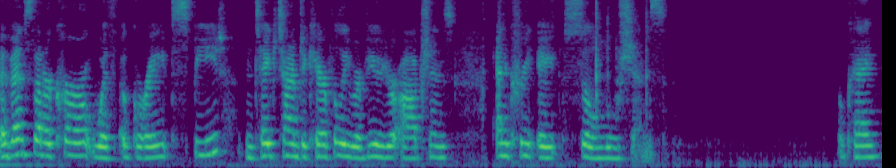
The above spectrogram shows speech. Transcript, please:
Events that occur with a great speed and take time to carefully review your options and create solutions. Okay,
